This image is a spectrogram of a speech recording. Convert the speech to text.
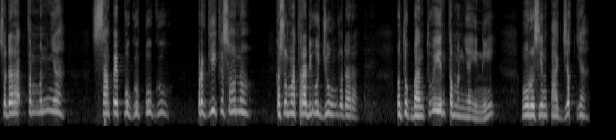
Saudara temennya sampai pugu-pugu pergi ke sono, ke Sumatera di ujung saudara. Untuk bantuin temennya ini ngurusin pajaknya.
